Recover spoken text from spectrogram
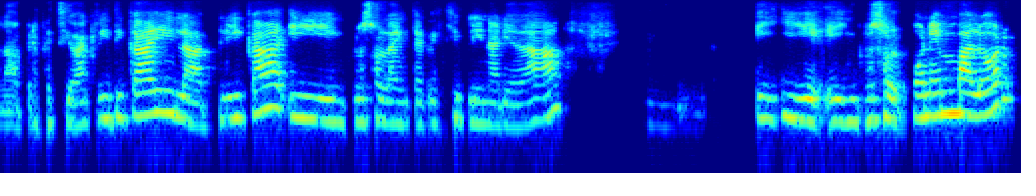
la perspectiva crítica y la aplica e incluso la interdisciplinariedad y, e incluso pone en valor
